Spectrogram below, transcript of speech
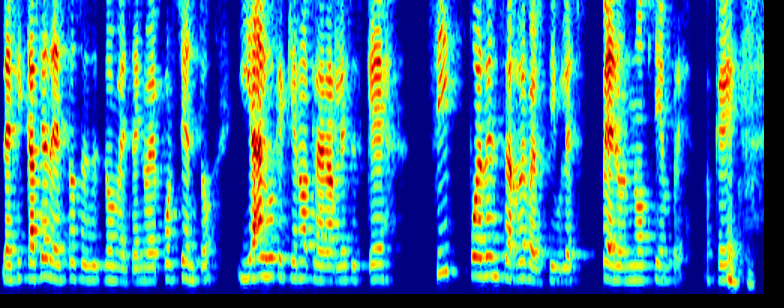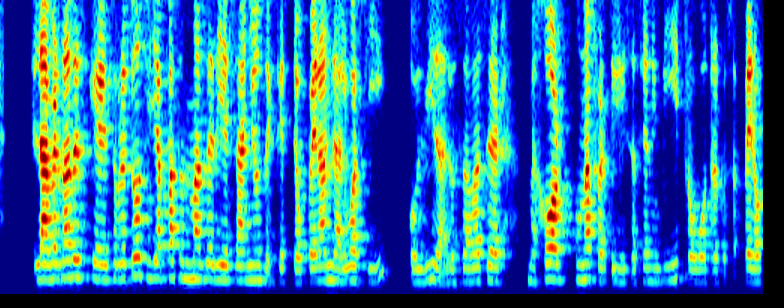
La eficacia de estos es del 99% y algo que quiero aclararles es que sí pueden ser reversibles, pero no siempre, ¿ok? La verdad es que, sobre todo si ya pasan más de 10 años de que te operan de algo así, olvídalo, o sea, va a ser mejor una fertilización in vitro u otra cosa, pero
